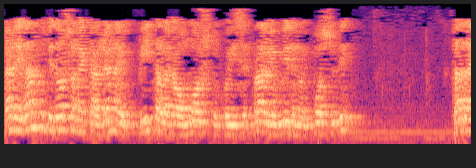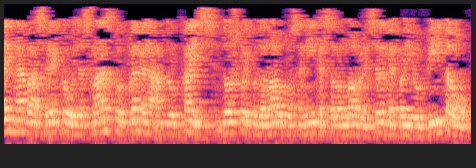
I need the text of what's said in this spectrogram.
Kada jedan put je došla neka žena i pitala ga o moštu koji se pravi u glidenoj posudi, tada je Nabas rekao i zaslanstvo plemena Abdul Kajs došlo je kod Allahu poslanika sallallahu alaihi sallam pa je upitao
